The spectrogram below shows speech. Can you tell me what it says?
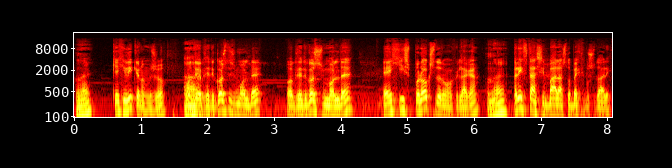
Ναι. και έχει δίκιο νομίζω ότι ο επιθετικός της Μόλντε, ο επιθετικός της Μόλντε έχει σπρώξει τον τομοφυλάκα Ναι. πριν φτάσει η μπάλα στον παίχτη που σουτάρει.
